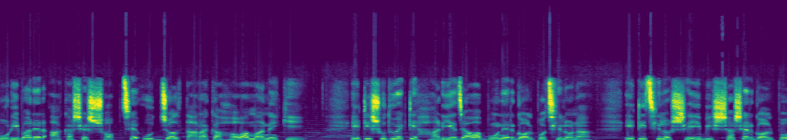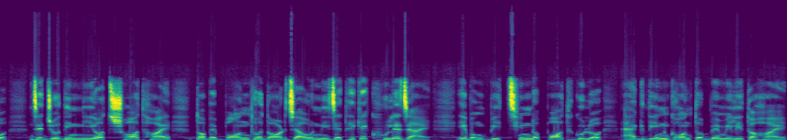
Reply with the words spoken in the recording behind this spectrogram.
পরিবারের আকাশের সবচেয়ে উজ্জ্বল তারাকা হওয়া মানে কি? এটি শুধু একটি হারিয়ে যাওয়া বোনের গল্প ছিল না। এটি ছিল সেই বিশ্বাসের গল্প যে যদি নিয়ত সৎ হয়, তবে বন্ধ দরজাও নিজে থেকে খুলে যায় এবং বিচ্ছিন্ন পথগুলো একদিন গন্তব্যে মিলিত হয়।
